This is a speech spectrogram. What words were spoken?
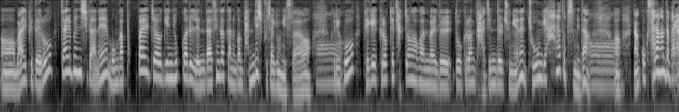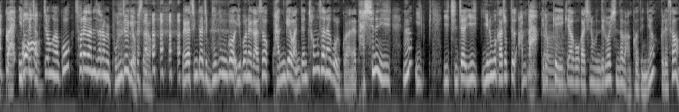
어, 말 그대로 짧은 시간에 뭔가 폭 발적인 효과를 낸다 생각하는 건 반드시 부작용이 있어요. 어. 그리고 되게 그렇게 작정하고 한 말들 또 그런 다짐들 중에는 좋은 게 하나도 없습니다. 어. 어, 난 꼭 사랑한다 말할 거야. 이렇게 어. 작정하고 설에 가는 사람을 본 적이 없어요. 내가 지금까지 묵은 거 이번에 가서 관계 완전 청산하고 올 거야. 내가 다시는 이, 응? 이, 이 진짜 이, 이놈의 가족들 안 봐. 이렇게 어. 얘기하고 가시는 분들이 훨씬 더 많거든요. 그래서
